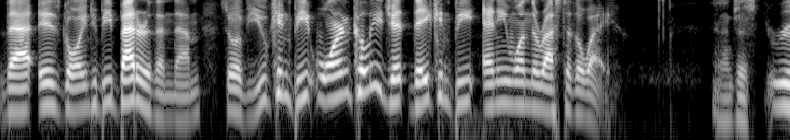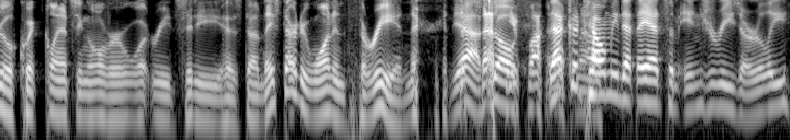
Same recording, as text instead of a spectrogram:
that is going to be better than them. So if you can beat Warren Collegiate, they can beat anyone the rest of the way. And I'm just real quick glancing over what Reed City has done. They started one and three in there. Yeah, so that could tell me that they had some injuries early,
